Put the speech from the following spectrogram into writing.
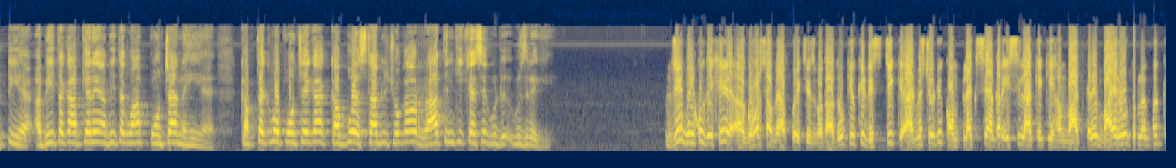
छुट्टी है। अभी तक आप कह रहे हैं, अभी तक वहाँ पहुँचा नहीं है। कब तक वो पहुंचेगा, कब वो एस्टैब्लिश होगा और रात इनकी कैसे गुजरेगी? जी, बिल्कुल। देखिए गौर साहब, मैं आपको एक चीज़ बता दूँ, क्योंकि डिस्ट्रिक्ट एडमिनिस्ट्रेटिव कॉम्प्लेक्स से अगर इस इलाके की हम बात करें, बाय रोड तो लगभग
